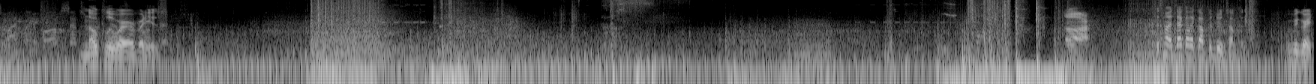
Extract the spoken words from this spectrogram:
Spy plane above. Sensor No clue where everybody is. Is my attack helicopter doing something? Would be great.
